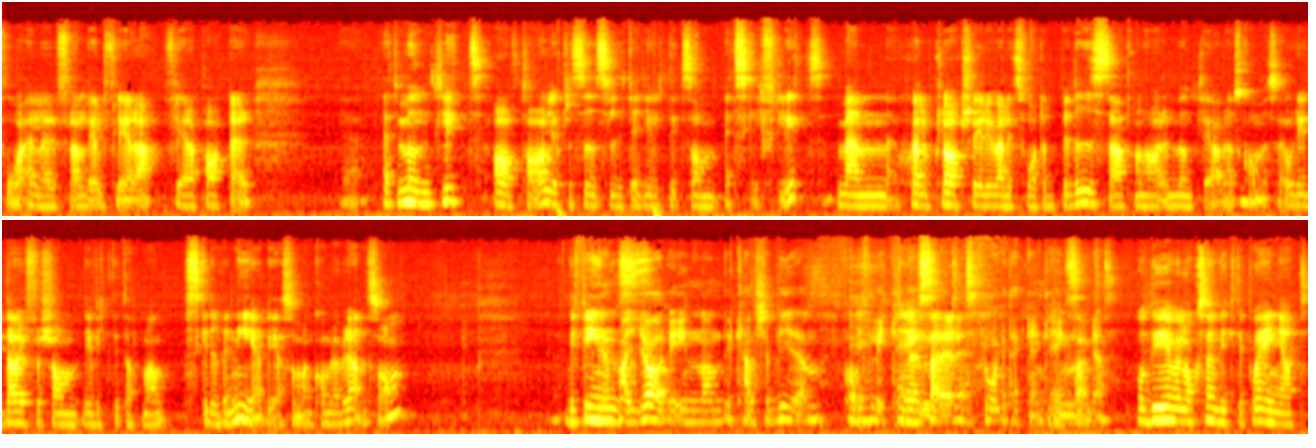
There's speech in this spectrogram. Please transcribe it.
två eller för all del flera, flera parter. Eh, Ett muntligt avtal är precis lika giltigt som ett skriftligt. Men självklart så är det väldigt svårt att bevisa att man har en muntlig överenskommelse. Och det är därför som det är viktigt att man skriver ner det som man kommer överens om. Det Att finns... man gör det innan det kanske blir en konflikt Exakt. eller frågetecken kring Exakt. något. Och det är väl också en viktig poäng att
